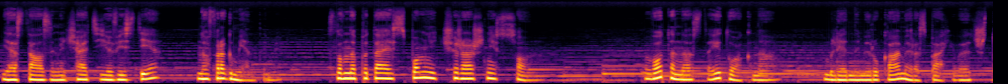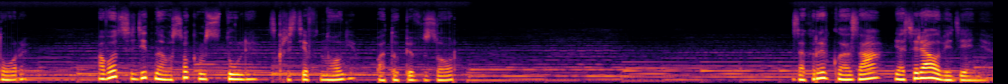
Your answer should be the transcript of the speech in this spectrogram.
Я стал замечать ее везде, но фрагментами, словно пытаясь вспомнить вчерашний сон. Вот она стоит у окна, бледными руками распахивает шторы, а вот сидит на высоком стуле, скрестив ноги, потупив взор. Закрыв глаза, я терял видение,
